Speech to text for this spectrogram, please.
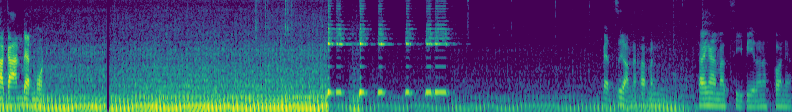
อาการแบตหมด แบตเสื่อมนะครับมัน ใช้งานมาสี่ปีแล้วนะก้อนเนี้ย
